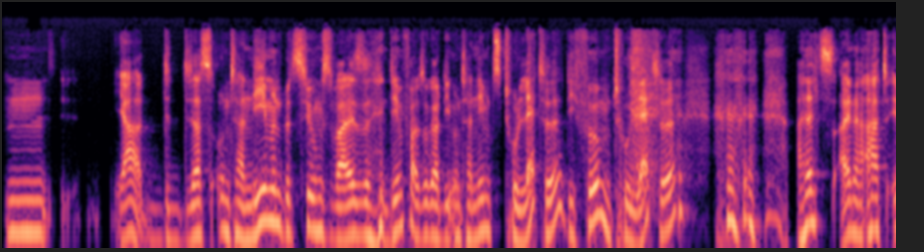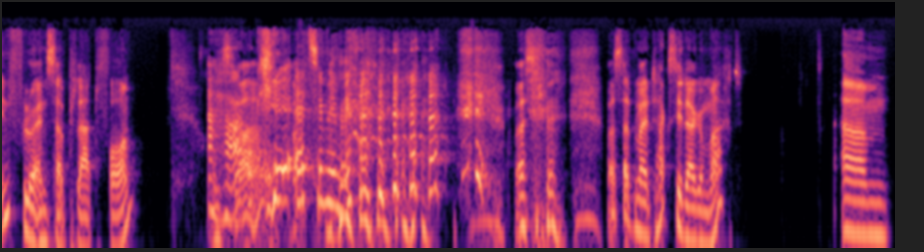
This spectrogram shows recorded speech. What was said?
mh, hm, ja, das Unternehmen beziehungsweise in dem Fall sogar die Unternehmenstoilette, die Firmentoilette als eine Art Influencer-Plattform. Aha, zwar, okay, erzähl mir mehr. was, was hat mein Taxi da gemacht? Ähm, äh,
